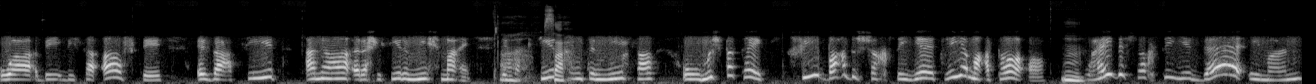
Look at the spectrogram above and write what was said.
وبثقافتي إذا اعطيت أنا رح يصير منيح معي. إذا آه كثير كنت منيحة ومش بس هيك. في بعض الشخصيات هي معطاءة وهيدي الشخصية دائما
